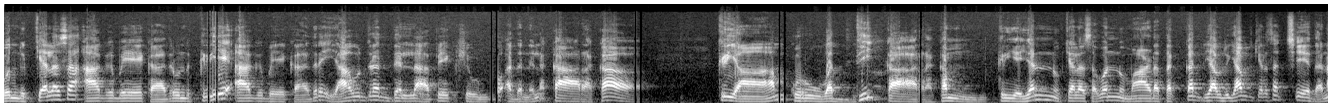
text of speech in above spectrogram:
ಒಂದು ಕೆಲಸ ಆಗಬೇಕಾದ್ರೆ, ಒಂದು ಕ್ರಿಯೆ ಆಗಬೇಕಾದ್ರೆ ಯಾವುದ್ರದ್ದೆಲ್ಲ ಅಪೇಕ್ಷೆ ಉಂಟೋ ಅದನ್ನೆಲ್ಲ ಕಾರಕ. ಕ್ರಿಯಾಂ ಕುರುವದ್ಧಿ ಕಾರಕಂ. ಕ್ರಿಯೆಯನ್ನು, ಕೆಲಸವನ್ನು ಮಾಡತಕ್ಕದ್ದು ಯಾವುದು ಯಾವುದು ಕೆಲಸ? ಛೇದನ.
